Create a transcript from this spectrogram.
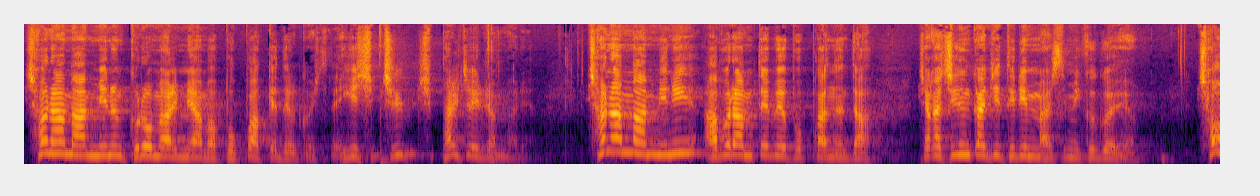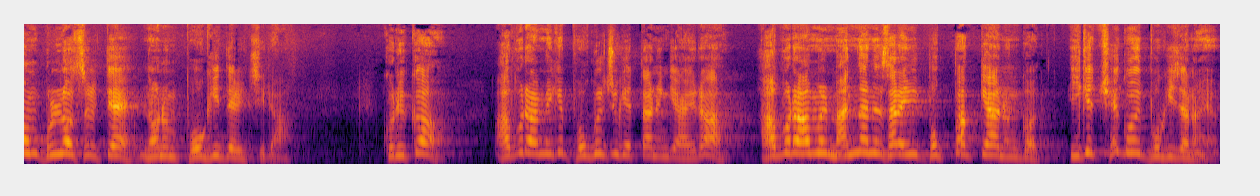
천하 만민은 그로 말미암아 복받게 될 것이다. 이게 17, 18절이란 말이에요. 천하 만민이 아브라함 때문에 복받는다. 제가 지금까지 드린 말씀이 그거예요. 처음 불렀을 때 너는 복이 될지라. 그러니까 아브라함에게 복을 주겠다는 게 아니라 아브라함을 만나는 사람이 복받게 하는 것. 이게 최고의 복이잖아요.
